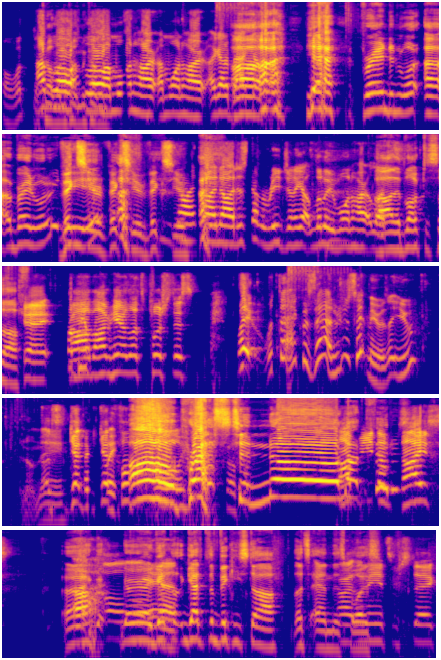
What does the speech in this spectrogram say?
Oh, what the? I'm coming, low. coming, I'm low. coming. I'm one heart. I'm one heart. I gotta back up. Uh, uh, yeah, Brandon, what? Uh, Brandon, what are we doing Vic's here. here? Vic's here. Vic's here. I know. I know. I just got a region. I got literally one heart left. Ah, they blocked us off. Okay, Rob, I'm here. Let's push this. Wait, what the heck was that? Who just hit me? Was that you? Not Let's me. get get Oh, oh, Preston! No, not eating. Peters. Nice. Uh, Oh, go- go- go, get, the, get the Vicky star. Let's end this, All right, boys. let me eat some steak.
